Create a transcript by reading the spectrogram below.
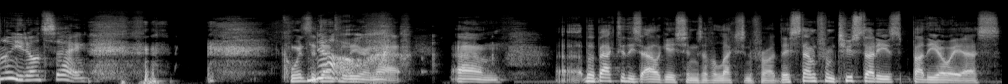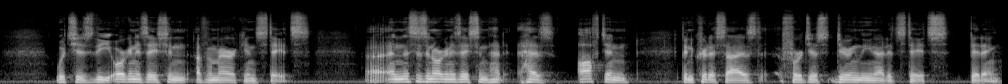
Oh, you don't say. coincidentally No. or not. Um, uh, but back to these allegations of election fraud. They stemmed from two studies by the OAS, which is the Organization of American States. Uh, and this is an organization that has often been criticized for just doing the United States bidding.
